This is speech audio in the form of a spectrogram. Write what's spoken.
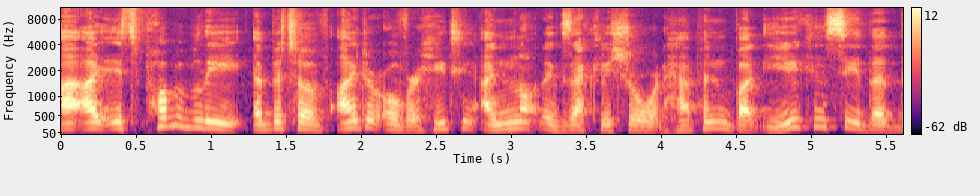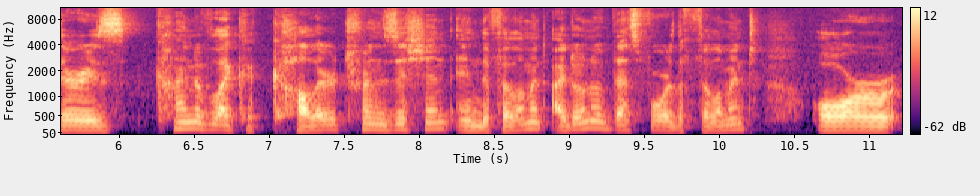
I, it's probably a bit of either overheating. I'm not exactly sure what happened, but you can see that there is kind of like a color transition in the filament. I don't know if that's for the filament or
